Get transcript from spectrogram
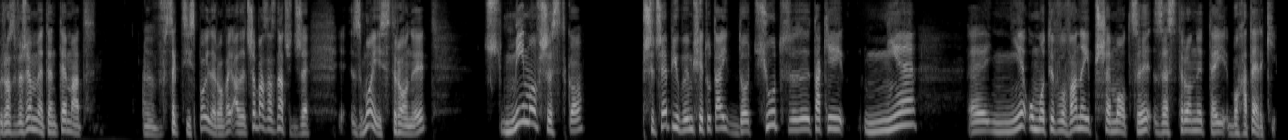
rozwiążemy ten temat w sekcji spoilerowej, ale trzeba zaznaczyć, że z mojej strony mimo wszystko przyczepiłbym się tutaj do ciut y, takiej nie e, nieumotywowanej przemocy ze strony tej bohaterki.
